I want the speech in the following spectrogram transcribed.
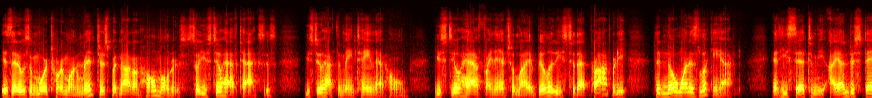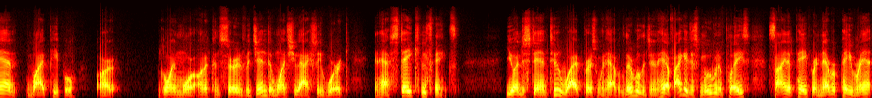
is that it was a moratorium on renters, but not on homeowners. So you still have taxes. You still have to maintain that home. You still have financial liabilities to that property that no one is looking after. And he said to me, I understand why people are going more on a conservative agenda once you actually work and have stake in things you understand too why a person would have a liberal agenda. Hey, if I could just move in a place, sign a paper, never pay rent,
